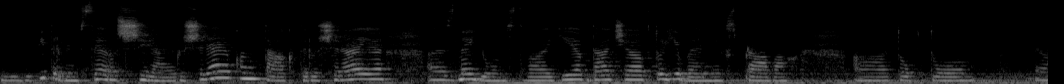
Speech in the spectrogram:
і Юпітер він все розширяє, розширяє контакти, розширяє е, знайомства, є вдача в торгівельних справах, тобто е,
